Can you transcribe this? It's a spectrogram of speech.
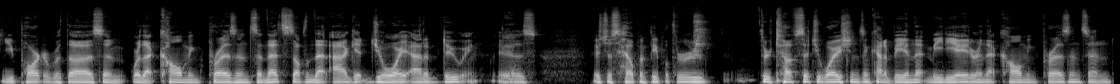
you partner with us, and we're that calming presence, and that's something that I get joy out of doing. Is yeah. is just helping people through through tough situations and kind of being that mediator and that calming presence. And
